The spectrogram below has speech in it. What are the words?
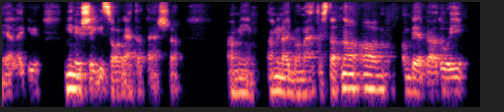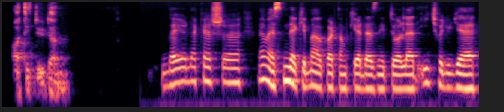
jellegű minőségi szolgáltatásra, ami, ami nagyban változtatna a, a bérbeadói attitűdön. De érdekes, nem ezt mindenképp meg akartam kérdezni tőled, így, hogy ugye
